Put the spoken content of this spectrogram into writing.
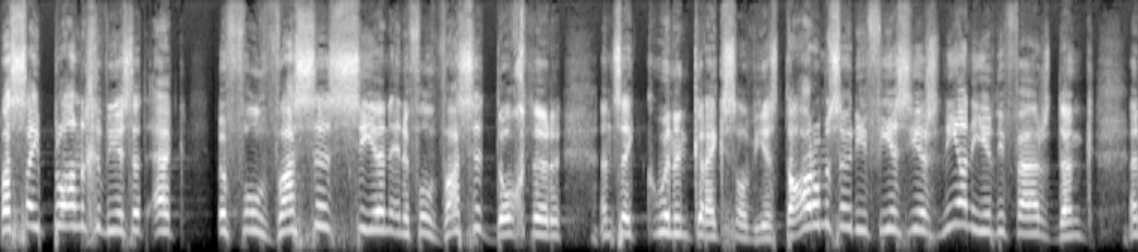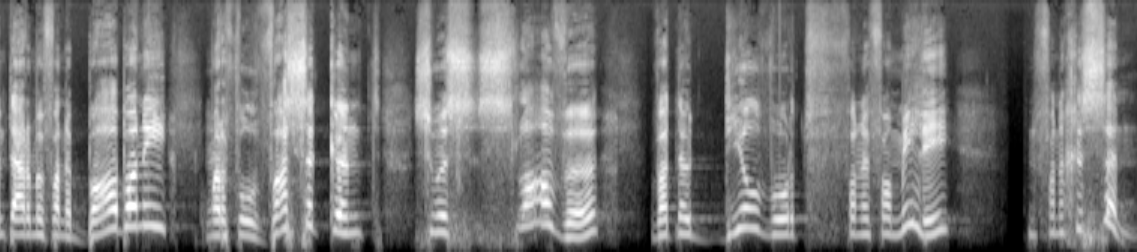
was sy plan gewees dat ek 'n volwasse seun en 'n volwasse dogter in sy koninkryk sal wees. Daarom sou die Efesiërs nie aan hierdie vers dink in terme van 'n baba nie, maar 'n volwasse kind soos slawe wat nou deel word van 'n familie en van 'n gesin.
